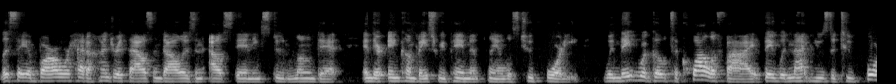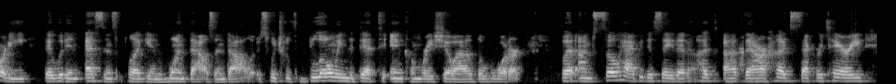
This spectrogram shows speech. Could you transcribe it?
let's say a borrower had $100,000 in outstanding student loan debt and their income based repayment plan was 240. When they would go to qualify, they would not use the 240. They would, in essence, plug in $1,000, which was blowing the debt to income ratio out of the water. But I'm so happy to say that, HUD, uh, that our HUD secretary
